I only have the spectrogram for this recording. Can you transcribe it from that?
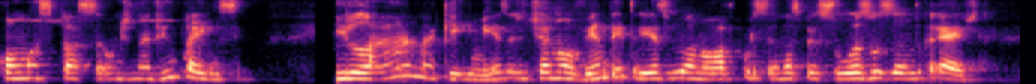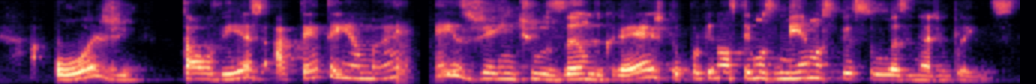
com uma situação de inadimplência. E lá naquele mês a gente tinha 93,9% das pessoas usando crédito. Hoje, talvez até tenha mais gente usando crédito porque nós temos menos pessoas inadimplentes.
